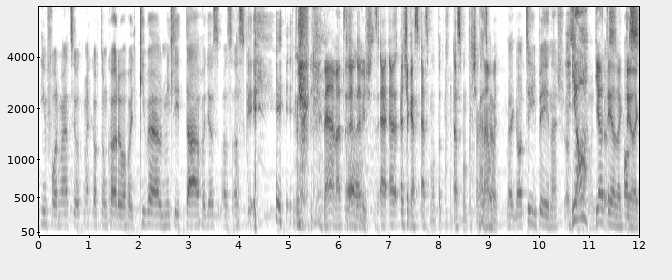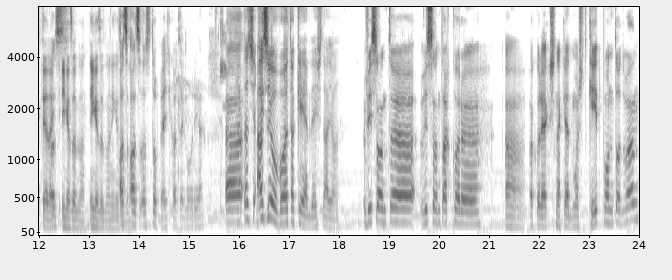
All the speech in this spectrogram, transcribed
információt megkaptunk arról, hogy kivel mit ittál, hogy az, az, az ki. Nem, hát nem, nem is. E, e, csak ezt, ezt mondtad, ezt mondta csak, Hát nem? ja, Vagy... Meg a T-pénes. az- Ja, ja, tényleg, az- tényleg, tényleg. Az, igazad van, igazad van, igazad az, van. az, az top egy kategória. Hát Uh, az, az jó volt a kérdés, nagyon. Viszont, uh, viszont akkor, uh, uh, akkor Ex, neked most két pontod van,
